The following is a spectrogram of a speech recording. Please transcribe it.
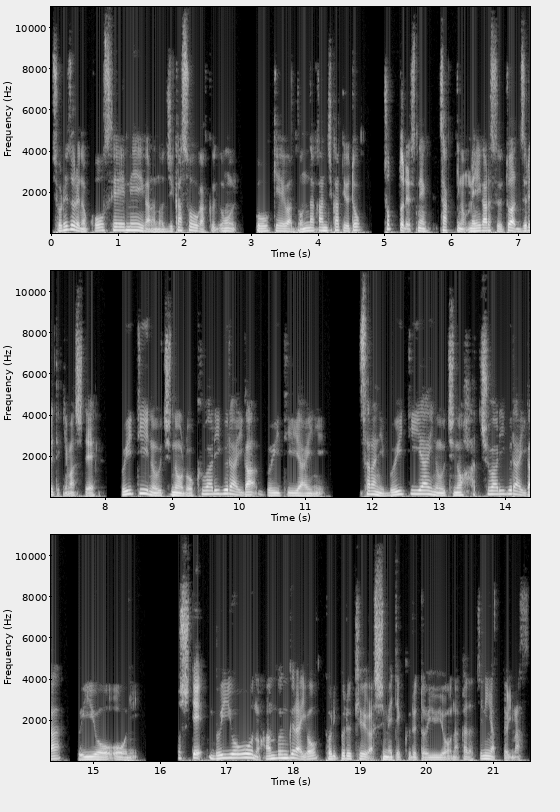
それぞれの構成銘柄の時価総額の合計はどんな感じかというと、ちょっとですね、さっきの銘柄数とはずれてきまして、VT のうちの6割ぐらいが VTI に、さらに VTI のうちの8割ぐらいが VOO に、そして VOO の半分ぐらいをトリプル Q が占めてくるというような形になっております。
